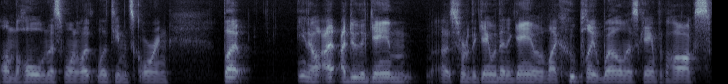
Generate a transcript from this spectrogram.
on the whole in this one, led, led team in scoring. But, you know, I, I do the game, uh, sort of the game within a game of like who played well in this game for the Hawks.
